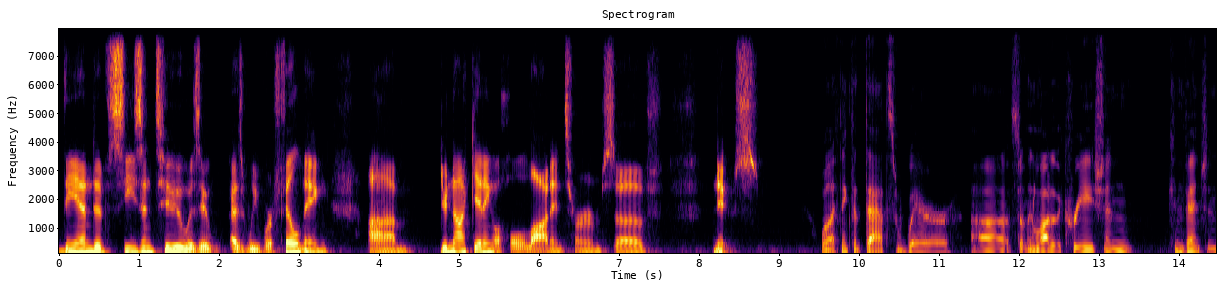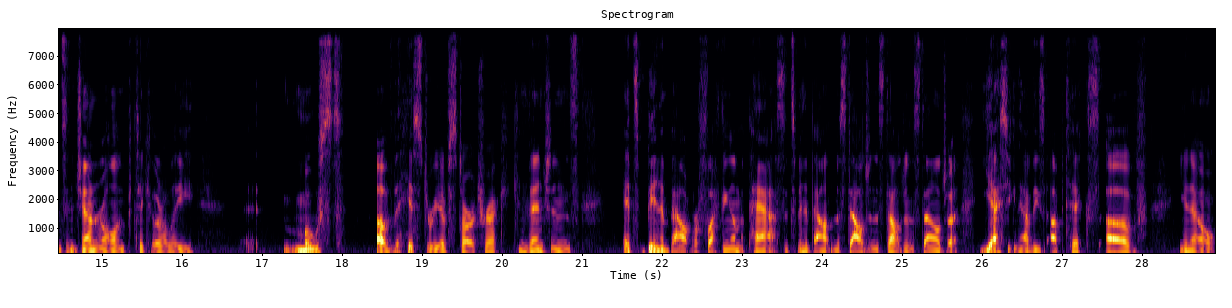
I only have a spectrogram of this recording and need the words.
the end of season two as it as we were filming. Um, you're not getting a whole lot in terms of news. Well, I think that that's where uh, certainly a lot of the creation conventions in general, and particularly uh, most of the history of Star Trek conventions, it's been about reflecting on the past. It's been about nostalgia, nostalgia, nostalgia. Yes, you can have these upticks of, you know,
